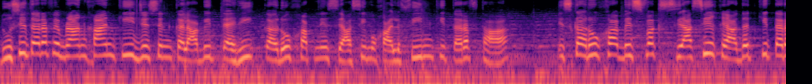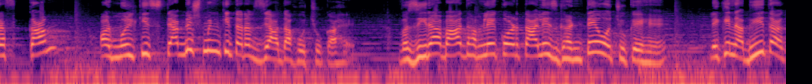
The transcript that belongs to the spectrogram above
दूसरी तरफ़ इमरान खान की जिस इनकलाबी तहरीक का रुख अपने सियासी मुखालफी की तरफ़ था इसका रुख अब इस वक्त सियासी क्यादत की तरफ़ कम और मुल्क की स्टैब्लिशमेंट की तरफ़ ज़्यादा हो चुका है। वजीराबाद हमले को अड़तालीस घंटे हो चुके हैं, लेकिन अभी तक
